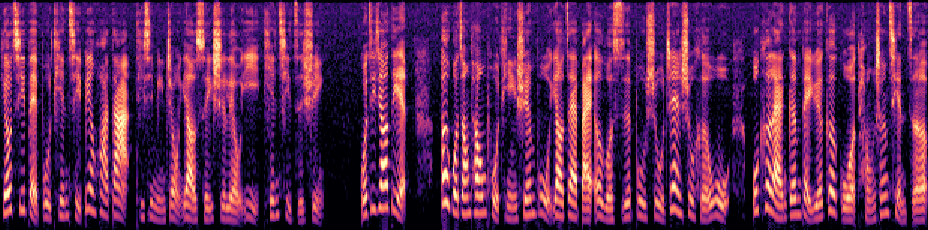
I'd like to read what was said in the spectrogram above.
尤其北部天气变化大，提醒民众要随时留意天气资讯。国际焦点。俄国总统普京宣布要在白俄罗斯部署战术核武，乌克兰跟北约各国同声谴责。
